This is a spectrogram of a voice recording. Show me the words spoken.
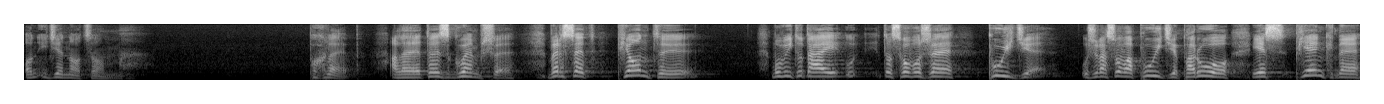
on idzie nocą po chleb. Ale to jest głębsze. Werset piąty mówi tutaj to słowo, że pójdzie. Używa słowa pójdzie, paruo, jest piękne,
